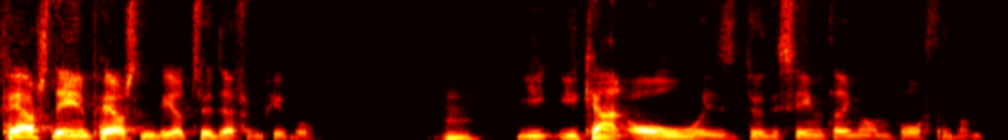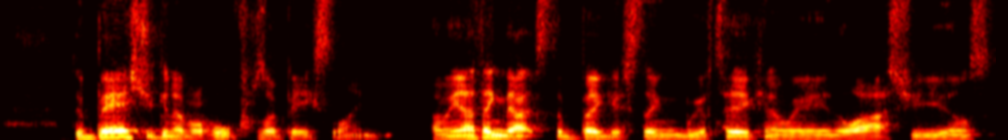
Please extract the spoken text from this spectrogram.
person A and person B are two different people. Mm. You, you can't always do the same thing on both of them the best you can ever hope for is a baseline. I mean, I think that's the biggest thing we've taken away in the last few years.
